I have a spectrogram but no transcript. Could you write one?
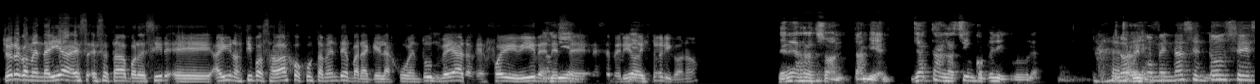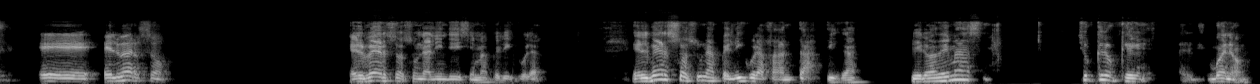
Yo recomendaría, eso, estaba por decir, eh, hay unos tipos abajo justamente para que la juventud vea lo que fue vivir en ese, periodo histórico, ¿no? Tenés razón, también. Ya están las cinco películas. ¿Nos recomendás entonces eh, El verso? El verso es una lindísima película. El verso es una película fantástica, pero además yo creo que, bueno,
